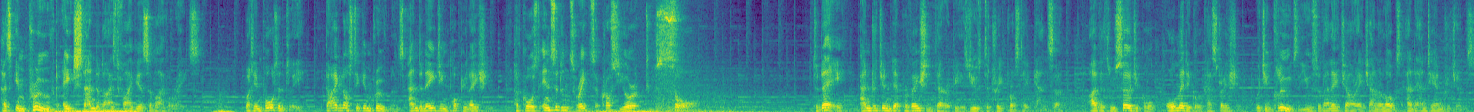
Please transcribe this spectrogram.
has improved age-standardized five-year survival rates. But importantly, diagnostic improvements and an aging population have caused incidence rates across Europe to soar. Today, androgen deprivation therapy is used to treat prostate cancer, either through surgical or medical castration, which includes the use of LHRH analogues and antiandrogens.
